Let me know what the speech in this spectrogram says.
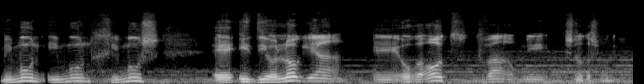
מימון, אימון, חימוש, אה, אידיאולוגיה, הוראות כבר משנות ה-80.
